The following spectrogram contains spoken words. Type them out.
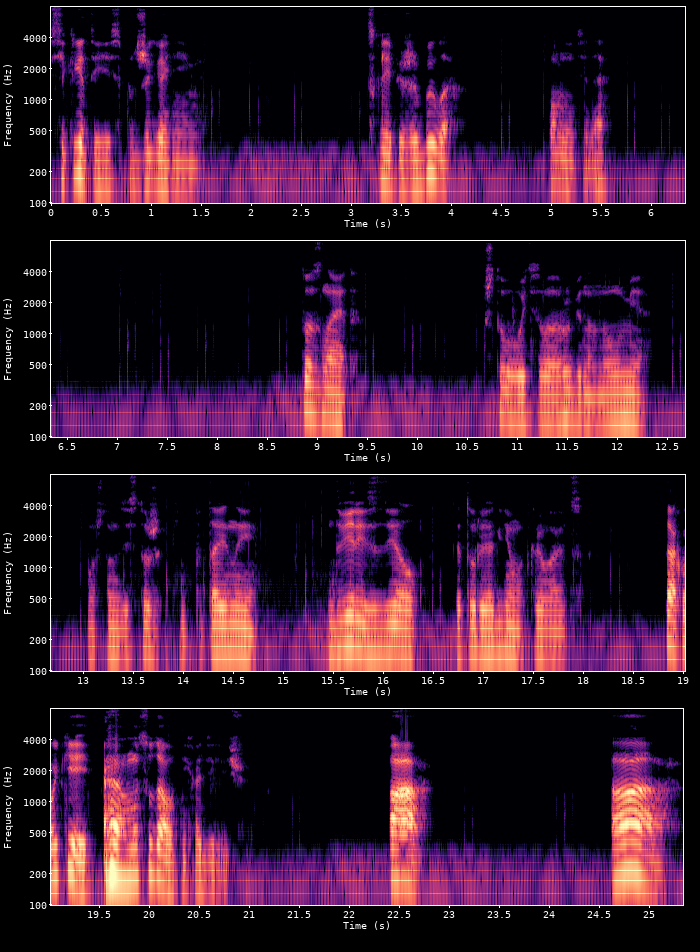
секреты есть с поджиганиями. В склепе же было. Помните, да? Кто знает, что у этого Рубина на уме. Может он здесь тоже какие-то потайные двери сделал, которые огнем открываются. Так, окей. Мы сюда вот не ходили еще. А! А!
